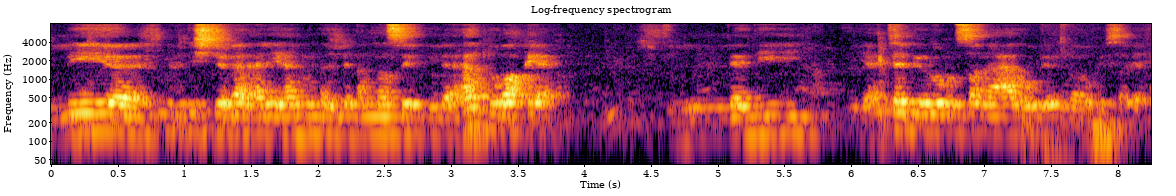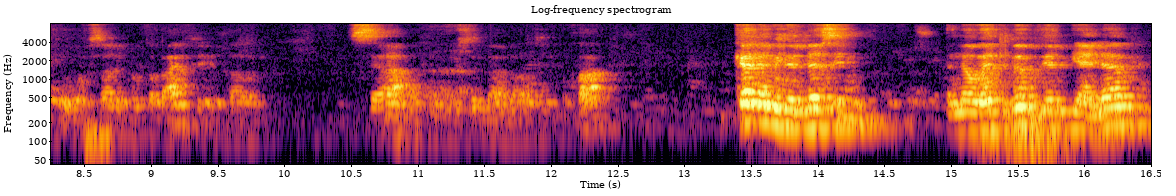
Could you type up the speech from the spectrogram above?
اللي الاشتغال عليها من أجل أن نصل إلى هذا الواقع الذي يعتبر من صنعه بأنه في صالحه وفي صالحه طبعا في إطار الصراع مثلا يسمى مرات أخرى كان من اللازم أنه هذا الباب ديال الإعلام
